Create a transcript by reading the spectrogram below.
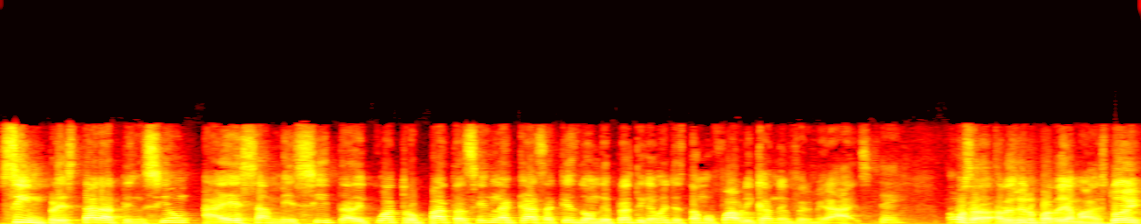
sin prestar atención a esa mesita de cuatro patas en la casa, que es donde prácticamente estamos fabricando enfermedades. Sí. Vamos a, recibir un par de llamadas. Estoy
